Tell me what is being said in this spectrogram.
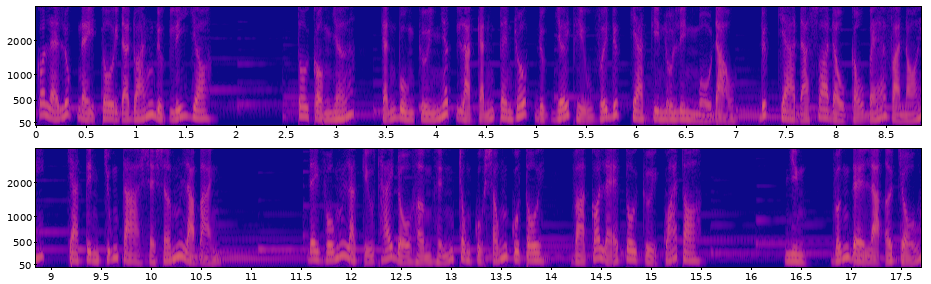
Có lẽ lúc này tôi đã đoán được lý do. Tôi còn nhớ, cảnh buồn cười nhất là cảnh Penrose được giới thiệu với đức cha Kinolin mộ đạo, đức cha đã xoa đầu cậu bé và nói, cha tin chúng ta sẽ sớm là bạn. Đây vốn là kiểu thái độ hậm hĩnh trong cuộc sống của tôi, và có lẽ tôi cười quá to. Nhưng, vấn đề là ở chỗ,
